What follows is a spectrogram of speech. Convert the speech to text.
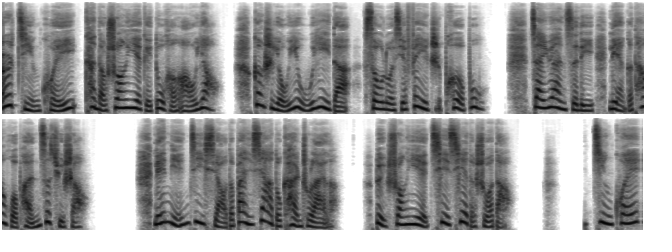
而锦葵看到双叶给杜恒熬药，更是有意无意的搜罗些废纸破布，在院子里敛个炭火盆子去烧，连年纪小的半夏都看出来了。对双叶怯怯的说道：“锦葵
